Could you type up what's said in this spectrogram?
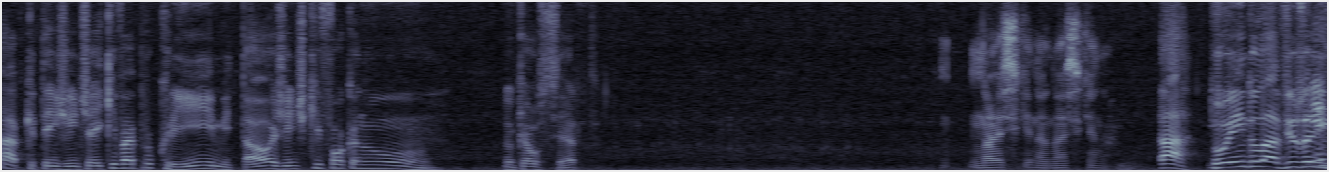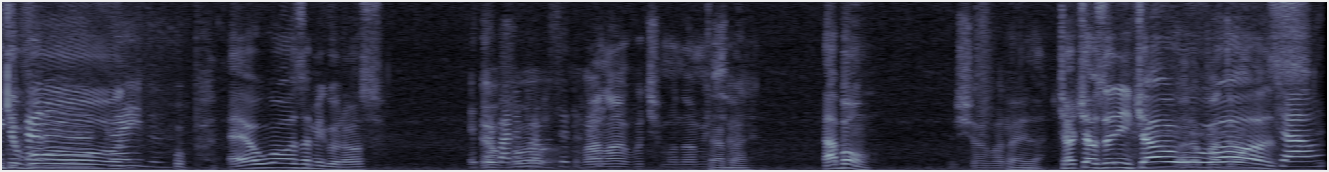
Ah, porque tem gente aí que vai pro crime e tal, a gente que foca no no que é o certo. Na esquina, na esquina. Tá, tô indo lá, viu, E Zanin, que eu vou... caído? Opa, é o Oz, amigo nosso. Ele Eu trabalha vou. pra você também? Vai lá, eu vou te mandar uma mensagem. Trabalha. Tá bom, Deixa eu vai agora. lá. Tchau, tchau, Zanin. Tchau, Valeu. Oz. Tchau.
